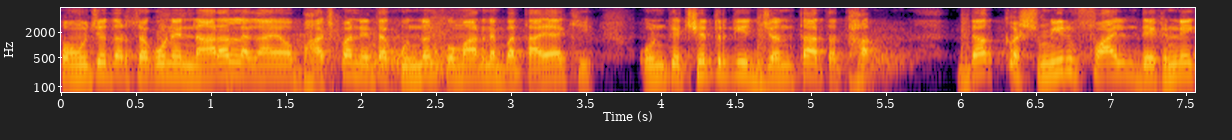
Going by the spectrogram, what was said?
पहुँचे दर्शकों ने नारा लगाया और भाजपा नेता कुंदन कुमार ने बताया कि उनके क्षेत्र की जनता तथा द कश्मीर फ़ाइल देखने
